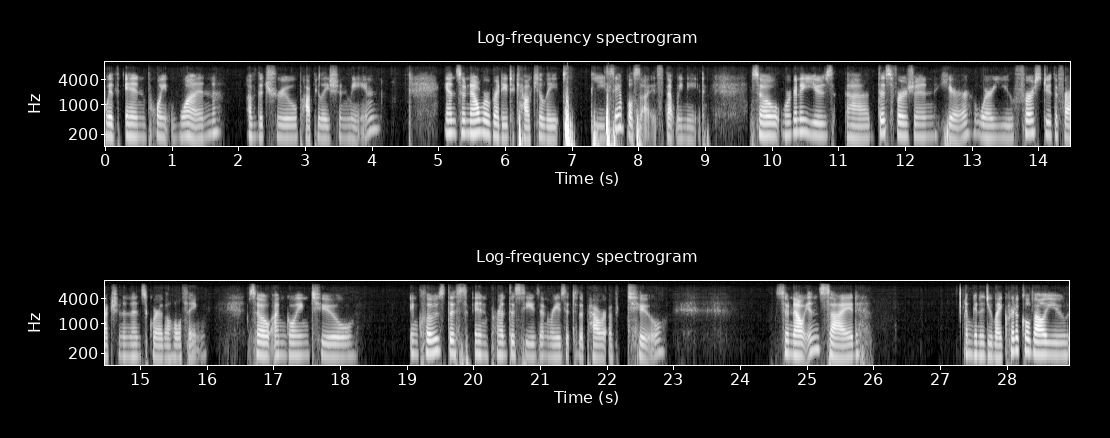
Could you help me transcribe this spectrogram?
within 0.1 of the true population mean. And so now we're ready to calculate the sample size that we need. So we're going to use uh, this version here where you first do the fraction and then square the whole thing. So I'm going to enclose this in parentheses and raise it to the power of 2. So now inside, I'm going to do my critical value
